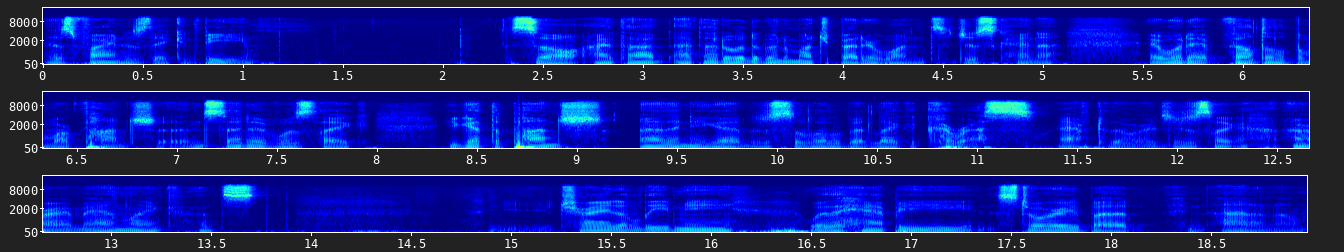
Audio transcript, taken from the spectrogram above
as fine as they can be. So I thought I thought it would have been a much better one to just kind of it would have felt a little bit more punch. Instead, it was like you get the punch and then you got just a little bit like a caress afterwards. You're just like, all right, man, like that's you're trying to leave me with a happy story, but I don't know.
